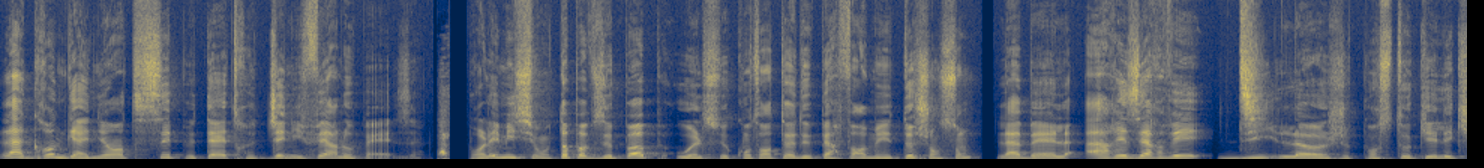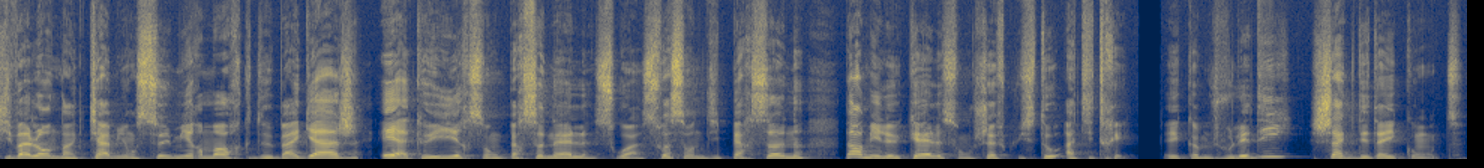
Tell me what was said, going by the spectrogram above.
la grande gagnante, c'est peut-être Jennifer Lopez. Pour l'émission Top of the Pop, où elle se contentait de performer deux chansons, la belle a réservé 10 loges pour stocker l'équivalent d'un camion semi-remorque de bagages et accueillir son personnel, soit 70 personnes, parmi lesquelles son chef cuistot attitré. Et comme je vous l'ai dit, chaque détail compte.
